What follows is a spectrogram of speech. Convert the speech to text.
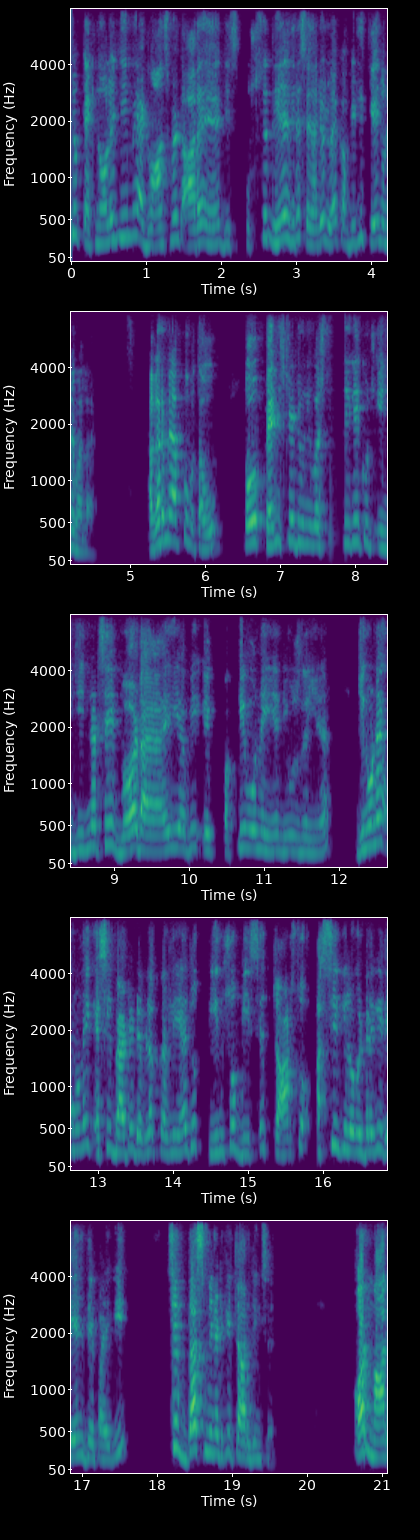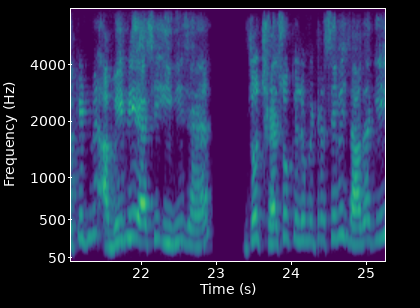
जो टेक्नोलॉजी में एडवांसमेंट आ रहे हैं, जिस, उससे धीरे धीरे सिनेरियो जो है कम्प्लीटली चेंज होने वाला है। अगर मैं आपको बताऊँ तो पेन स्टेट यूनिवर्सिटी के कुछ इंजीनियर से वर्ड आया है, ये अभी एक पक्की वो नहीं है न्यूज़ नहीं है, जिन्होंने, उन्होंने एक ऐसी बैटरी डेवलप कर ली है जो 320 से 480 किलोमीटर की रेंज दे पाएगी, सिर्फ़ 10 मिनट की चार्जिंग से। और मार्केट में अभी भी ऐसी ईवीज हैं जो 600 किलोमीटर से भी ज़्यादा की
